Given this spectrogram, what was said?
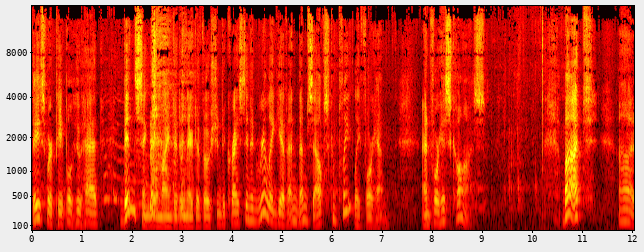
these were people who had been single minded in their devotion to Christ and had really given themselves completely for Him and for His cause. But uh,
